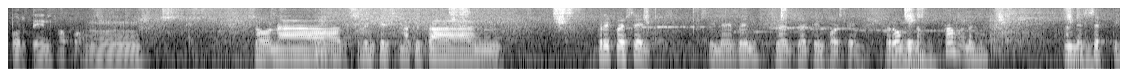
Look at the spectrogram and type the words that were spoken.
14. Opo. Ah, So, nag-shrinkage na kita 3%. 11, 12, 13, 14. Pero okay lang. Tama lang yan. Unless safety.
